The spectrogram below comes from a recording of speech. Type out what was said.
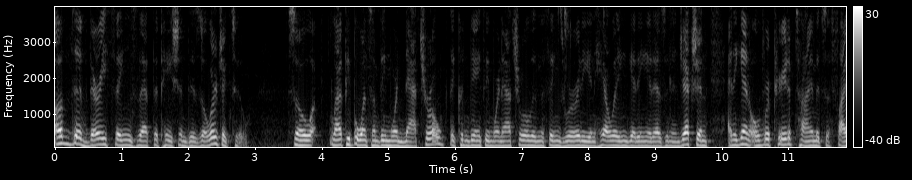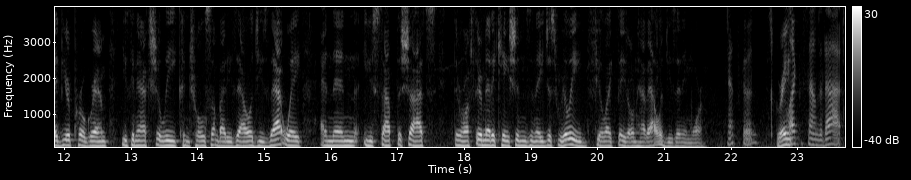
of the very things that the patient is allergic to. So a lot of people want something more natural. There couldn't be anything more natural than the things we're already inhaling, getting it as an injection. And again, over a period of time, it's a five-year program. You can actually control somebody's allergies that way, and then you stop the shots. They're off their medications, and they just really feel like they don't have allergies anymore. That's good. It's great. I like the sound of that.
